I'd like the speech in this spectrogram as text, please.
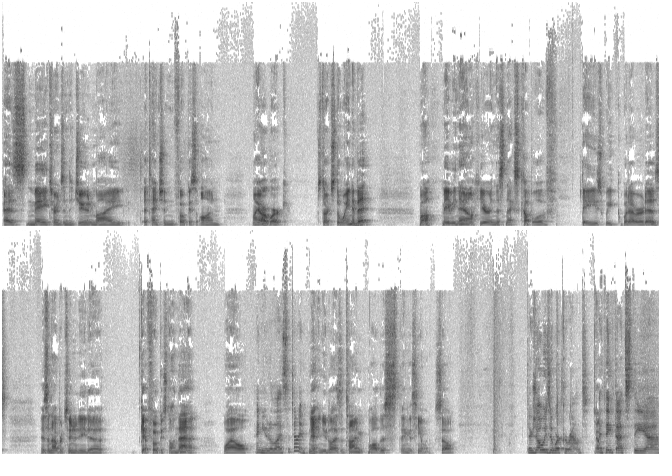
as May turns into June, my attention focus on my artwork starts to wane a bit. Well, maybe now, here in this next couple of days, week, whatever it is, is an opportunity to get focused on that while and utilize the time. yeah, and utilize the time while this thing is healing. So There's always a workaround. Yep. I think that's the uh,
